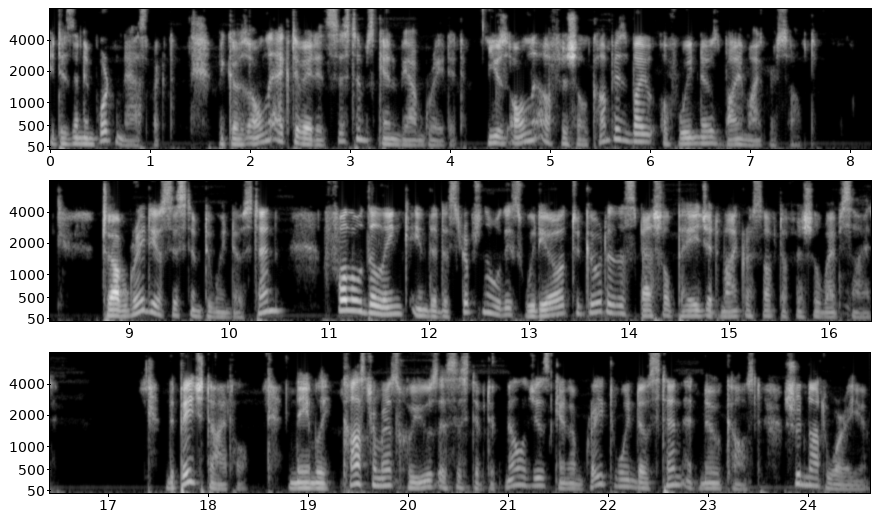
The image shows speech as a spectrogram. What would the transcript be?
It is an important aspect, because only activated systems can be upgraded. Use only official copies by, of Windows by Microsoft. To upgrade your system to Windows 10, follow the link in the description of this video to go to the special page at Microsoft official website. The page title, namely “Customers who use assistive technologies can upgrade to Windows 10 at no cost”, should not worry you.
